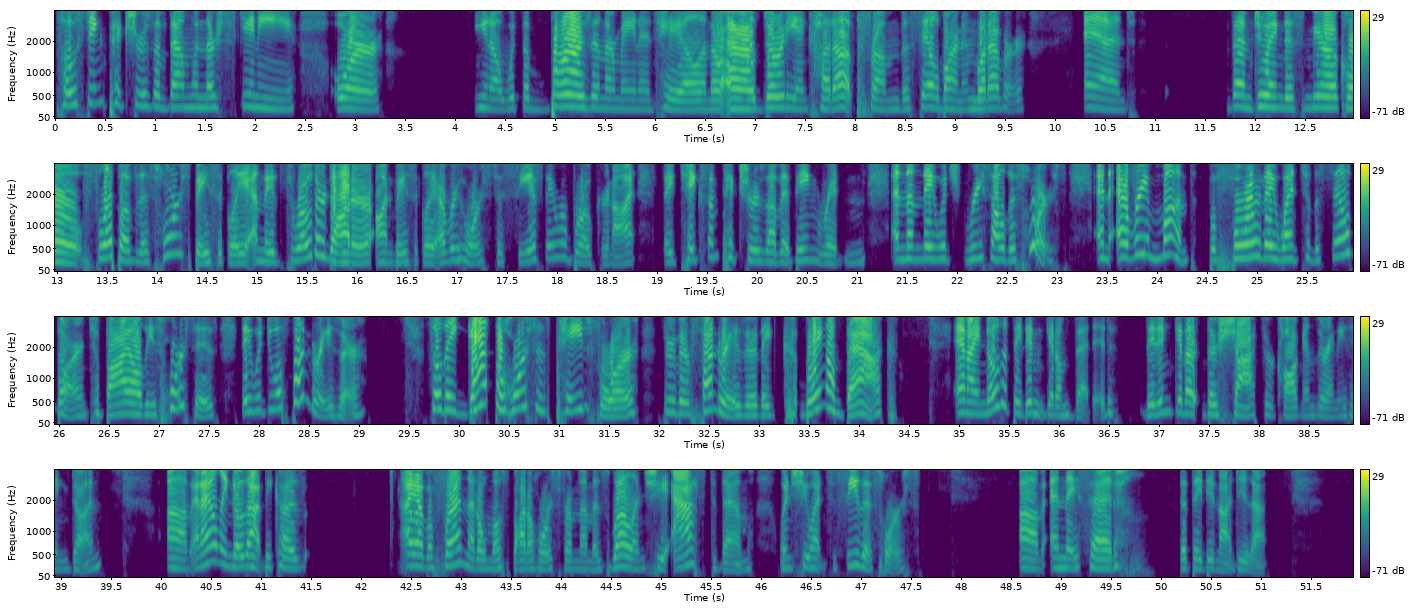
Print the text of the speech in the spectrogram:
posting pictures of them when they're skinny or you know with the burrs in their mane and tail and they're all dirty and cut up from the sale barn and whatever. And them doing this miracle flip of this horse basically and they'd throw their daughter on basically every horse to see if they were broke or not they'd take some pictures of it being ridden and then they would resell this horse and every month before they went to the sale barn to buy all these horses they would do a fundraiser so they got the horses paid for through their fundraiser. They bring them back. And I know that they didn't get them vetted. They didn't get their shots or Coggins or anything done. Um, and I only know that because I have a friend that almost bought a horse from them as well. And she asked them when she went to see this horse. Um, and they said that they did not do that.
